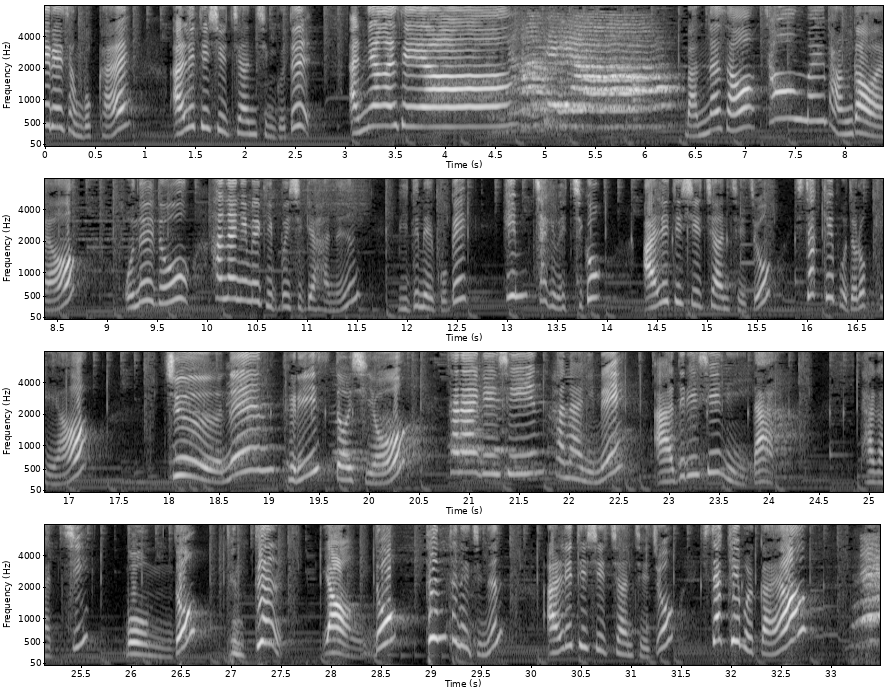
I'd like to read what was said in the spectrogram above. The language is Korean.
세계를 정복할 알리티시 유치원 친구들 안녕하세요. 안녕하세요. 만나서 정말 반가워요. 오늘도 하나님을 기쁘시게 하는 믿음의 고백 힘차게 외치고 알리티시 유치원 제조 시작해 보도록 해요. 주는 그리스도시요 살아계신 하나님의 아들이시니이다. 다 같이 몸도 튼튼, 영도 튼튼해지는 알리티시 유치원 제조 시작해 볼까요? 뛰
